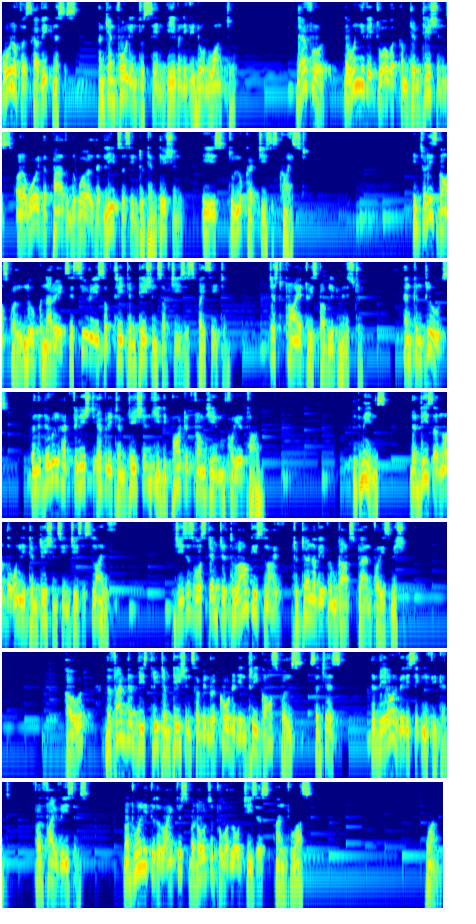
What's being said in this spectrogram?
All of us have weaknesses and can fall into sin even if we don't want to. Therefore, the only way to overcome temptations or avoid the path of the world that leads us into temptation is to look at Jesus Christ. In today's Gospel, Luke narrates a series of three temptations of Jesus by Satan, just prior to his public ministry, and concludes when the devil had finished every temptation, he departed from him for a time. It means that these are not the only temptations in Jesus' life. Jesus was tempted throughout his life to turn away from God's plan for his mission. However, the fact that these three temptations have been recorded in three Gospels suggests that they are very significant for five reasons, not only to the writers but also to our Lord Jesus and to us. 1.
